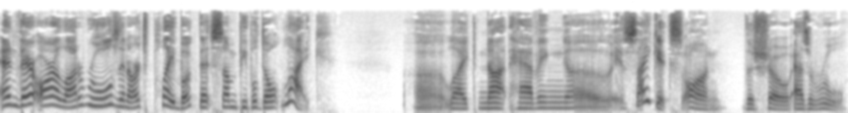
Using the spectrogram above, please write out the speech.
And there are a lot of rules in Art's playbook that some people don't like. Uh, like not having uh, psychics on the show as a rule.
